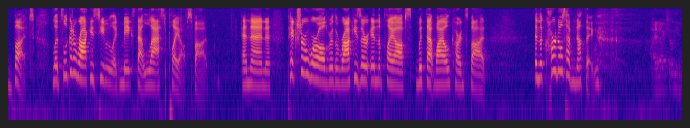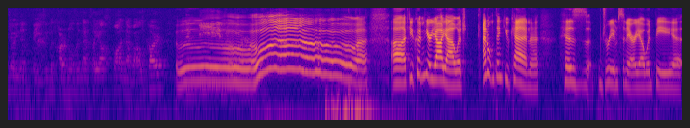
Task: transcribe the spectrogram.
But let's look at a Rockies team who like makes that last playoff spot. And then picture a world where the Rockies are in the playoffs with that wild card spot and the Cardinals have nothing. I'd actually enjoy them facing the Cardinals in that playoff spot in that wild card. and then being in the Ooh. Uh, if you couldn't hear Yaya, which I don't think you can, his dream scenario would be uh,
